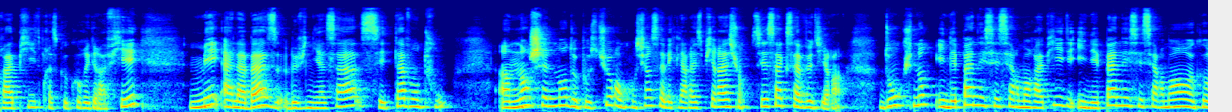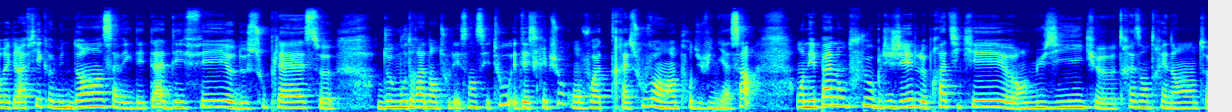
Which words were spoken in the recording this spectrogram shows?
rapide, presque chorégraphiée. Mais à la base, le vinyasa, c'est avant tout un enchaînement de postures en conscience avec la respiration. C'est ça que ça veut dire. Hein. Donc non, il n'est pas nécessairement rapide, il n'est pas nécessairement euh, chorégraphié comme une danse avec des tas d'effets, euh, de souplesse, euh, de mudra dans tous les sens et tout. Description qu'on voit très souvent hein, pour du vinyasa. On n'est pas non plus obligé de le pratiquer en musique très entraînante,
